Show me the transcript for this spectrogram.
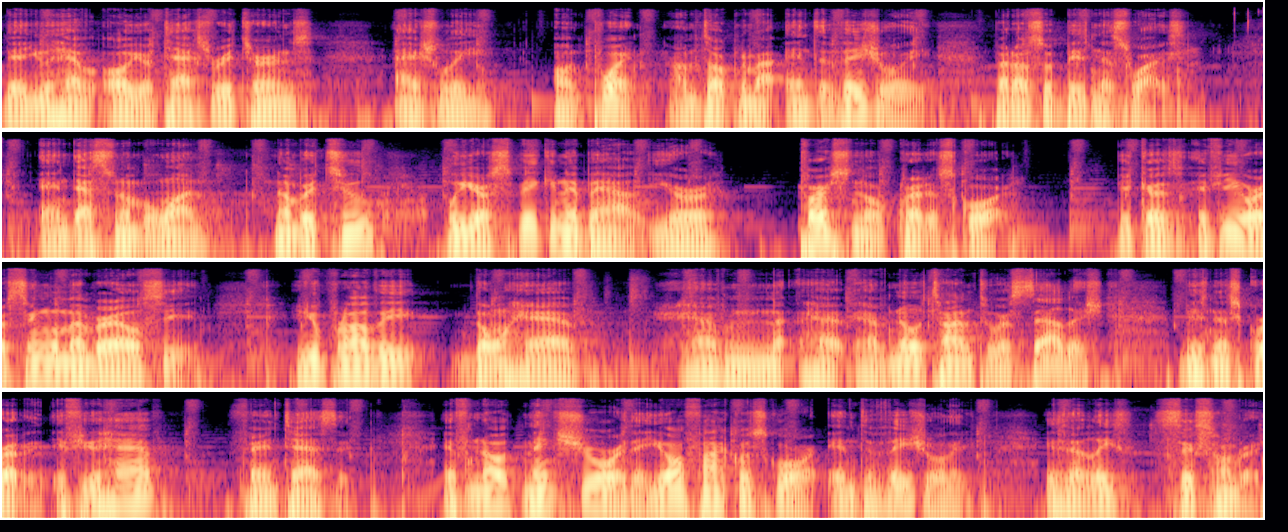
that you have all your tax returns actually on point. I'm talking about individually, but also business wise, and that's number one. Number two, we are speaking about your personal credit score because if you are a single member LC, you probably don't have have, have no time to establish business credit. If you have, fantastic. If not, make sure that your FICO score individually is at least 600.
